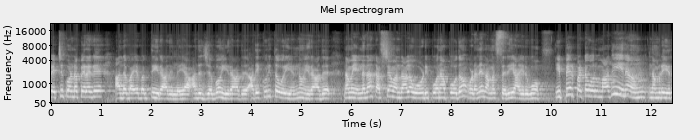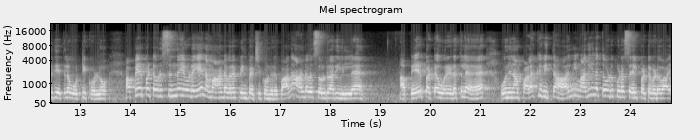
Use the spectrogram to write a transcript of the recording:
பெற்றுக்கொண்ட பிறகு அந்த பயபக்தி இராது இல்லையா? அந்த ஜெபம் இராது. அதை குறித்த ஒரு எண்ணம் இராது. நம்ம என்னதான் கஷ்டம் வந்தாலும் ஓடி போனா போதும் உடனே நம்ம சரியாயிருவோம். இப்பேற்பட்ட ஒரு மது இனம் நம்முடைய இருதயத்தில் ஒட்டி கொள்ளும் அப்பேற்பட்ட ஒரு சிந்தையோடையே நம்ம ஆண்டவரை பின்பற்றி கொண்டிருப்போம் அதான் ஆண்டவர் சொல்றாரு இல்லை. அப்பேற்பட்ட ஒரு இடத்துல உன்னை நான் பழக்குவித்தால் நீ மதீனத்தோடு கூட செயல்பட்டு விடுவாய்.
